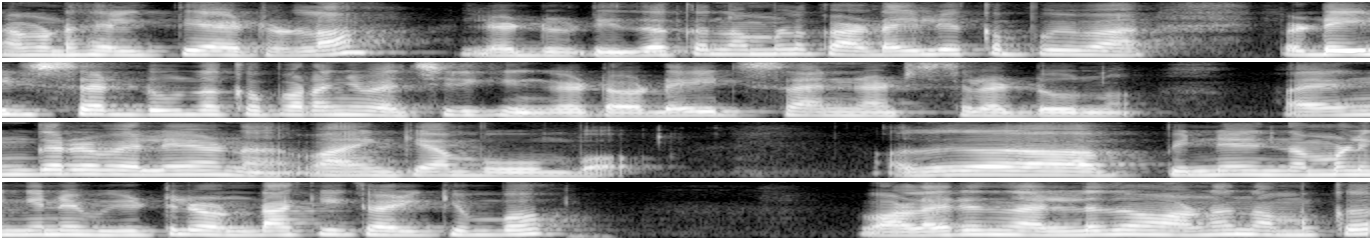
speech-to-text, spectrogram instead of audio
നമ്മുടെ ഹെൽത്തി ആയിട്ടുള്ള ലഡ്ഡു കിട്ടി ഇതൊക്കെ നമ്മൾ കടയിലൊക്കെ പോയി ഇപ്പോൾ ഡേറ്റ്സ് ലഡ്ഡു എന്നൊക്കെ പറഞ്ഞ് വെച്ചിരിക്കും കേട്ടോ. ഡേറ്റ്സ് ആൻഡ് നട്ട്സ് ലഡ്ഡു എന്ന് ഭയങ്കര വിലയാണ് വാങ്ങിക്കാൻ പോകുമ്പോൾ അത് പിന്നെ നമ്മളിങ്ങനെ വീട്ടിലുണ്ടാക്കി കഴിക്കുമ്പോൾ വളരെ നല്ലതുമാണ്. നമുക്ക്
